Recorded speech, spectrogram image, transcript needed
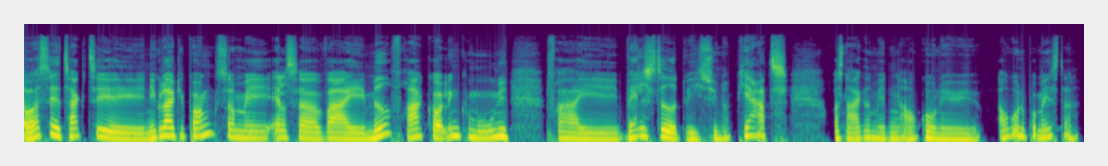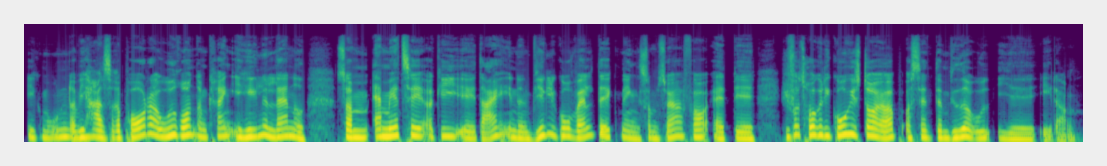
Også tak til Nikolaj Dupont, som øh, altså var øh, med fra Kolding Kommune, fra øh, valgstedet ved Sønderbjerg, og snakkede med den afgående, afgående borgmester i kommunen. Og vi har altså reportere ude rundt omkring i hele landet, som er med til at give øh, dig en, en virkelig god valgdækning, som sørger for, at øh, vi får trukket de gode historier op og sendt dem videre ud i øh, æderen.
